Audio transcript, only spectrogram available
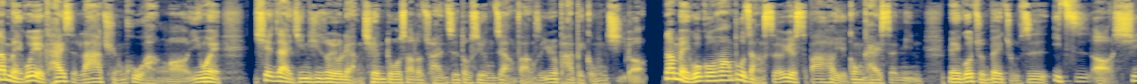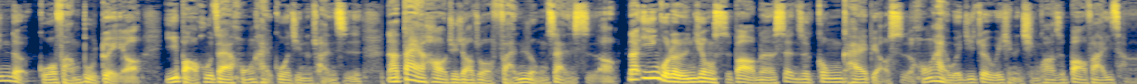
那美国也开始拉群护航哦，因为现在已经听说有两千多艘的船只都是用这样方式，因为怕被攻击哦。那美国国防部长十二月十八号也公开声明，美国准备组织一支啊新的国防部队啊，以保护在红海过境的船只。那代号就叫做繁荣战士啊。那英国的《伦金时报》呢，甚至公开表示，红海危机最危险的情况是爆发一场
